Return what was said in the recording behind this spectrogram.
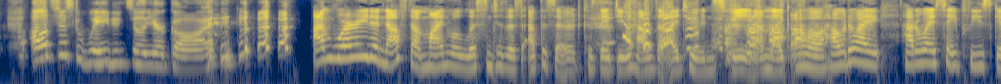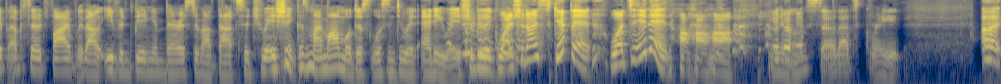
I'll just wait until you're gone I'm worried enough that mine will listen to this episode because they do have the iTunes feed. I'm like, oh, how do I how do I say please skip episode five without even being embarrassed about that situation? Because my mom will just listen to it anyway. She'll be like, why should I skip it? What's in it? Ha ha ha. You know, so that's great. Uh,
